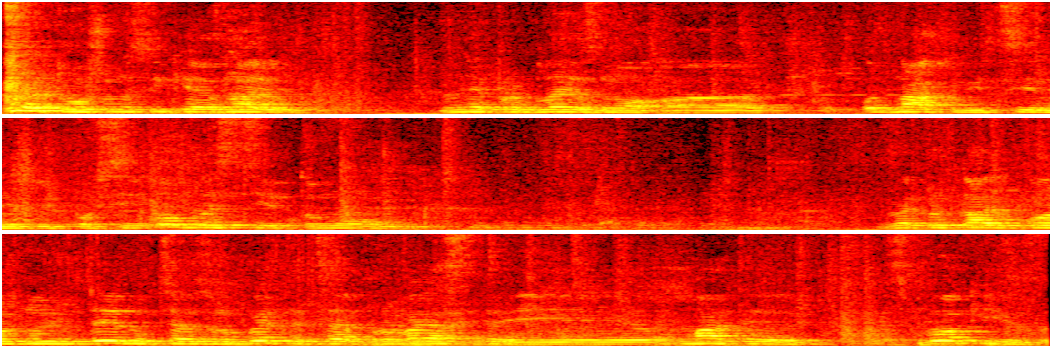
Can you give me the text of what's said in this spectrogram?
тому що наскільки я знаю, не приблизно однакові ціни йдуть по всій області, тому закликаю кожну людину це зробити, це провести і мати спокій з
